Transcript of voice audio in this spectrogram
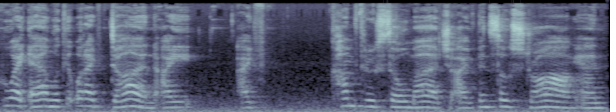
who I am, look at what I've done. I I've come through so much. I've been so strong and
